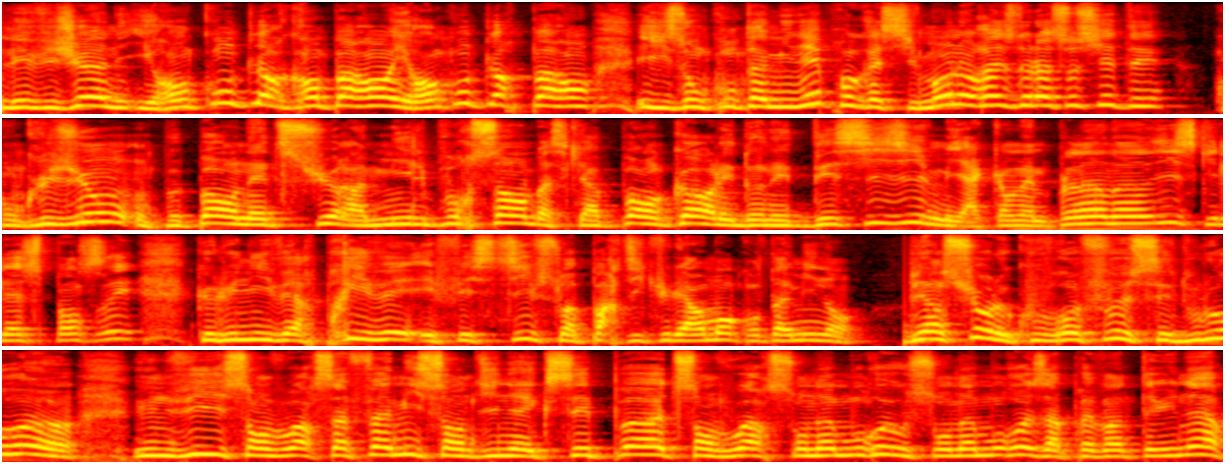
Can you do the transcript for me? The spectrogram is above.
Les jeunes, ils rencontrent leurs grands-parents ils rencontrent leurs parents, et ils ont contaminé progressivement le reste de la société. Conclusion, on peut pas en être sûr à 1000% parce qu'il n'y a pas encore les données décisives, mais il y a quand même plein d'indices qui laissent penser que l'univers privé et festif soit particulièrement contaminant. Bien sûr, le couvre-feu, c'est douloureux. Hein. Une vie sans voir sa famille, sans dîner avec ses potes, sans voir son amoureux ou son amoureuse après 21h,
